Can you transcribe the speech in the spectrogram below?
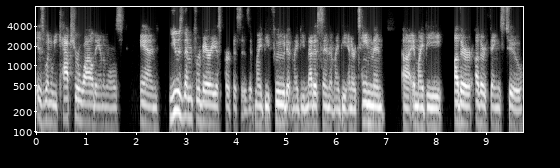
is when we capture wild animals and use them for various purposes. It might be food, it might be medicine, it might be entertainment, uh, it might be other other things too.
